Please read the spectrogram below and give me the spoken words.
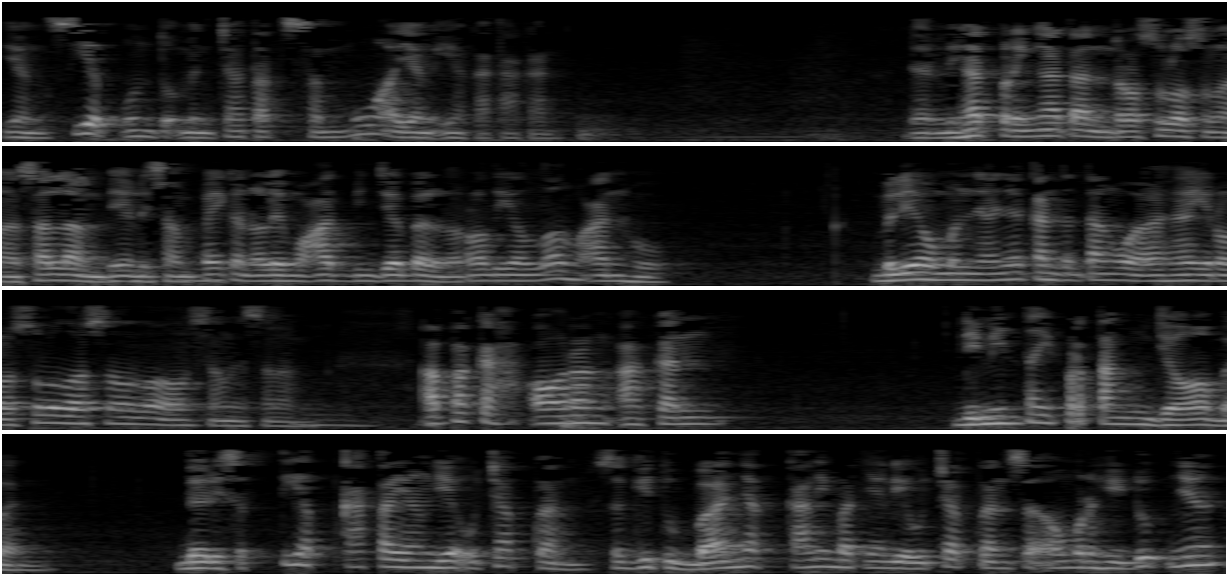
yang siap untuk mencatat semua yang ia katakan. Dan lihat peringatan Rasulullah SAW yang disampaikan oleh Muad bin Jabal radhiyallahu anhu. Beliau menanyakan tentang wahai Rasulullah SAW. Apakah orang akan dimintai pertanggungjawaban dari setiap kata yang dia ucapkan, segitu banyak kalimat yang dia ucapkan seumur hidupnya,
